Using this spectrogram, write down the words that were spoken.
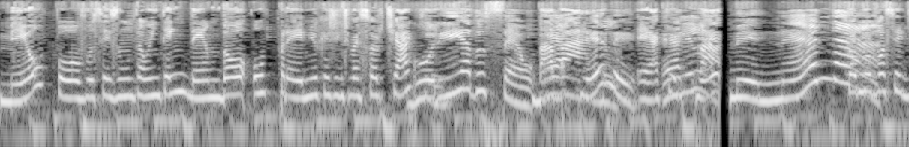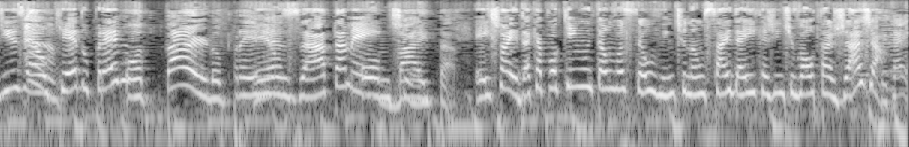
meu povo, vocês não estão entendendo o prêmio que a gente vai sortear aqui. Guria do céu. Babado. É aquele? É aquele lá. Menina. Como você diz, é o que do prêmio? O tardo prêmio. Exatamente. O baita. É isso aí. Daqui a pouquinho, então, você ouvinte, não sai daí que a gente volta já já. Fica aí.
